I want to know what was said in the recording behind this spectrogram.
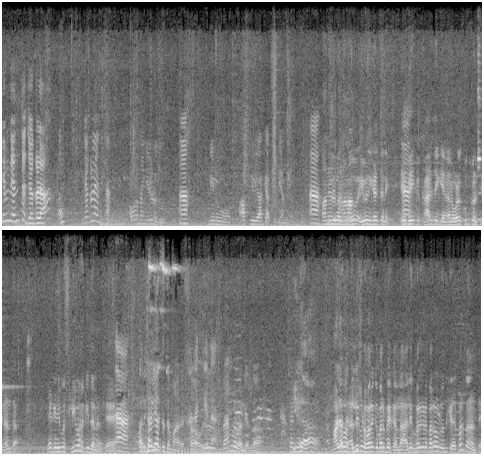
ನಿಮ್ದು ಎಂತ ಜಗಳ? ಜಗಳ ಎಂತ? ಅವ್ರು ನಂಗೆ ಹೇಳುದು ಹಾ. ನೀನು ಹಾಫ್ ಲೀವ್ ಯಾಕೆ ಹಾಕಿದ್ಯಾ ಅಂತ. ನಾನು ಇವನಿಗೆ ಹೇಳ್ತೇನೆ ಏ ಬೇಕು ಕಾರ್ ತೆಗೆ ನಾನು ಒಳಗೆ ಕೂತ್ಕೊಳ್ತೀನಿ ಅಂತ. ಯಾಕೆ ನೀವು ಸ್ಲೀವ್ ಹಾಕಿದ್ದಾನಂತೆ. ಅದು ಚಳಿ ಆಗ್ತದೆ ಮಾರೆ ಬ್ಯಾಂಗ್ಳೂರಲ್ಲಿ ಅಲ್ಲ ಈಗ ಮಳೆ ಅಲ್ಲಿ- ಅಲ್ಲಿ ಕೂಡ ಹೊರಗೆ ಬರ್ಬೇಕಲ್ಲ? ಅಲ್ಲಿಗೆ ಹೊರಗಡೆ ಬರೋಲ್ಲ ಅಂತ ಕೇಳಿ ಬರ್ತಾನಂತೆ.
